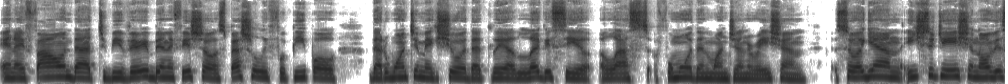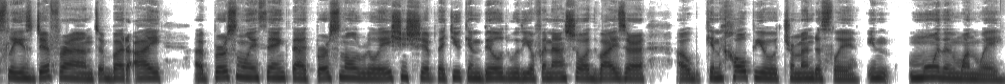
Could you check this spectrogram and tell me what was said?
And I found that to be very beneficial, especially for people that want to make sure that their legacy lasts for more than one generation. So again, each situation obviously is different, but I, I personally think that personal relationship that you can build with your financial advisor uh, can help you tremendously in more than one way.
